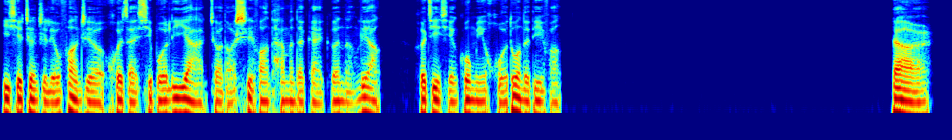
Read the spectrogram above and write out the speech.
一些政治流放者会在西伯利亚找到释放他们的改革能量和进行公民活动的地方。然而，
